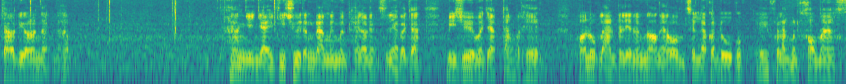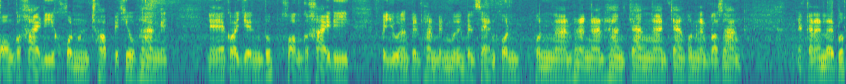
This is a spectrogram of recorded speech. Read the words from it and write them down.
เจ้าเดียวนั่นแหละนะครับ ห้างใหญ่ๆ ที่ชื่อดัง ๆ ในเมืองไทยเราเนี่ยส่วนใหญ่ก็จะมีชื่อมาจากต่างประเทศเพราะลูกหลานไปเรียนเมืองนอกไงครับผมเสร็จแล้วก็ดูปุ๊บเอ๊ะฝรั่งมันเข้ามาของก็ขายดี คนมันชอบไปเที่ยวห้างไงแอร์ก็เย็นปุ๊บของก็ขายดี ไปอยู่นั้นเป็นพันเป็นหมื่นเป็นแสนคน คนงานพนักงานห้างจ้างงานจ้างคนงานก่อสร้าง จากการนั้นเลยปุ๊บ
